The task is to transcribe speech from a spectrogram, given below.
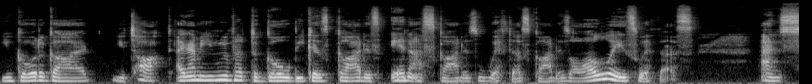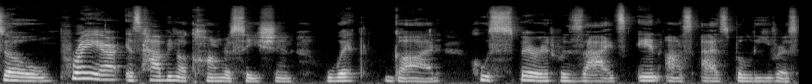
You go to God, you talk, and I mean, you don't have to go because God is in us, God is with us, God is always with us. And so prayer is having a conversation with God whose spirit resides in us as believers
